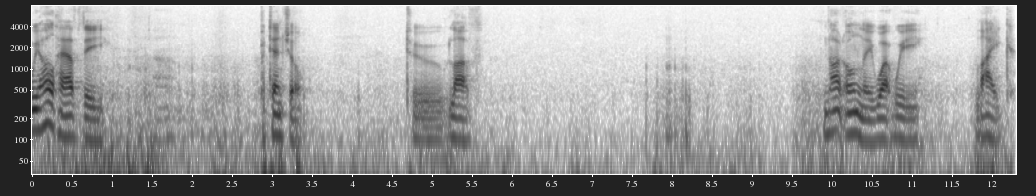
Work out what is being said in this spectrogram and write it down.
We all have the um, potential to love. Not only what we like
